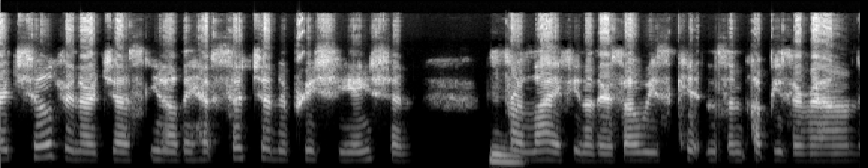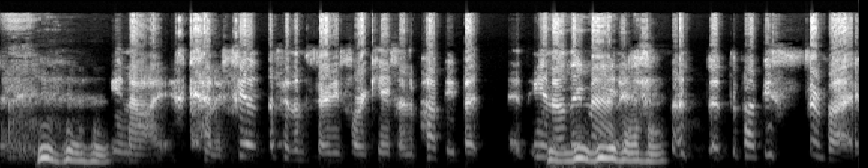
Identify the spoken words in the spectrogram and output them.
our children are just, you know, they have such an appreciation Mm. for life. You know, there's always kittens and puppies around, and you know, I kind of feel for them, 34 kids and a puppy, but you know, they manage. Yeah. the puppies survive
